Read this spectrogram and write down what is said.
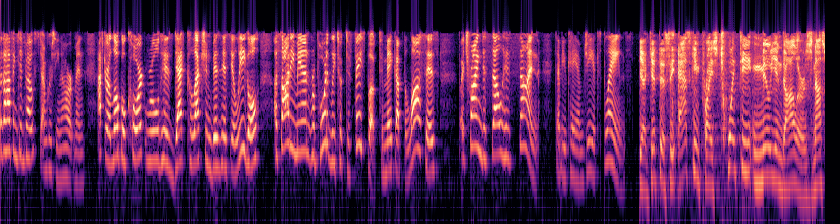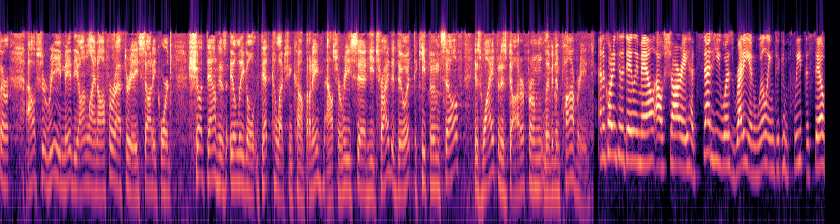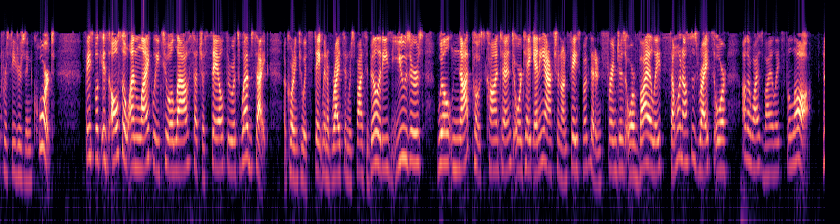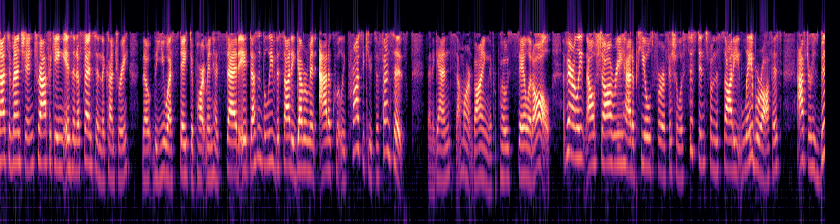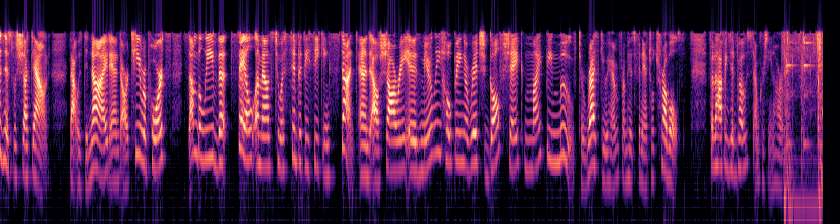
For the Huffington Post, I'm Christina Hartman. After a local court ruled his debt collection business illegal, a Saudi man reportedly took to Facebook to make up the losses by trying to sell his son. WKMG explains. Yeah, get this. The asking price, $20 million. Nasser al-Shahry made the online offer after a Saudi court shut down his illegal debt collection company. Al-Shahry said he tried to do it to keep himself, his wife, and his daughter from living in poverty. And according to the Daily Mail, al-Shahry had said he was ready and willing to complete the sale procedures in court. Facebook is also unlikely to allow such a sale through its website. According to its statement of rights and responsibilities, users will not post content or take any action on Facebook that infringes or violates someone else's rights or otherwise violates the law. Not to mention, trafficking is an offense in the country, though the U.S. State Department has said it doesn't believe the Saudi government adequately prosecutes offenses. Then again, some aren't buying the proposed sale at all. Apparently, al-Shahry had appealed for official assistance from the Saudi Labor Office after his business was shut down. That was denied, and RT reports some believe that sale amounts to a sympathy-seeking stunt, and al-Shahry is merely hoping a rich Gulf sheikh might be moved to rescue him from his financial troubles. For the Huffington Post, I'm Christina Hartman.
